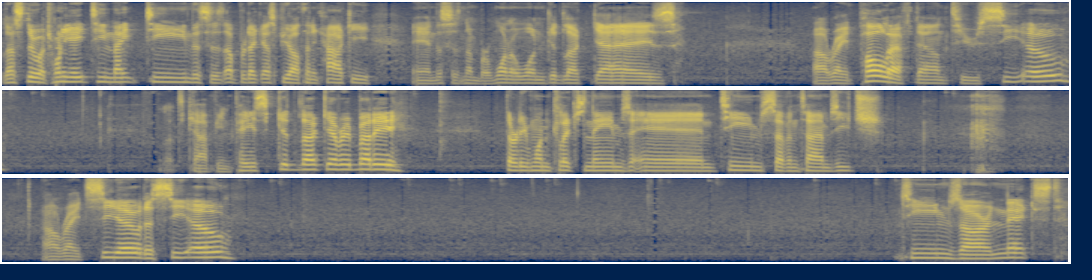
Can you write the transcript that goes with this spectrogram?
Let's do it. 2018-19. This is Upper Deck SP Authentic Hockey, and this is number 101. Good luck, guys. All right, Paul F down to CO. Let's copy and paste. Good luck, everybody. 31 clicks, names, and teams seven times each. All right, CO to CO. Teams are next.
